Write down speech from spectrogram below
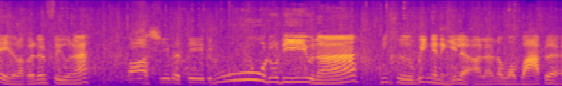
ยสำหรับ Battlefield นะ ปอชิดตีอู้ดูดีอยู่นะ นี่คือวิ่งกันอย่างนี้เหรออะแล้วเราวาร์ปด้วย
